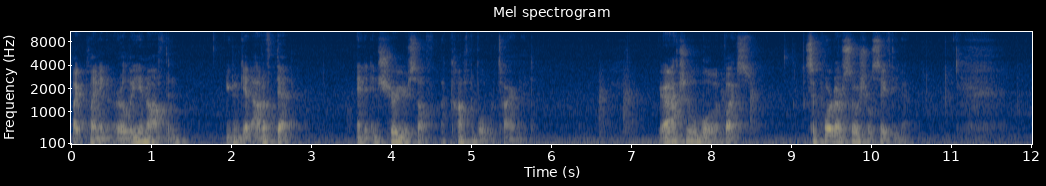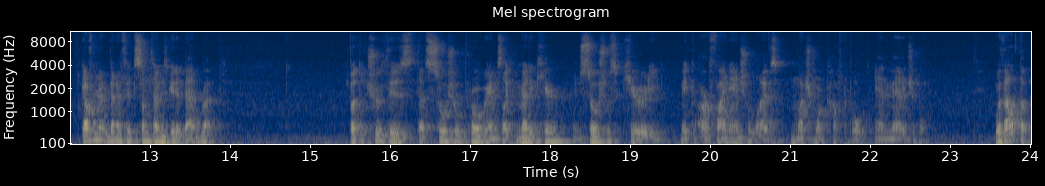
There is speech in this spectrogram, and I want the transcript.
By planning early and often, you can get out of debt and ensure yourself a comfortable retirement. Your actionable advice support our social safety net. Government benefits sometimes get a bad rep. But the truth is that social programs like Medicare and Social Security make our financial lives much more comfortable and manageable. Without them,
